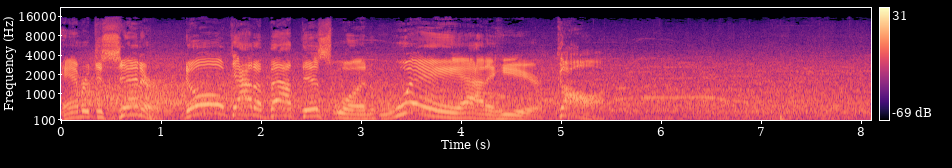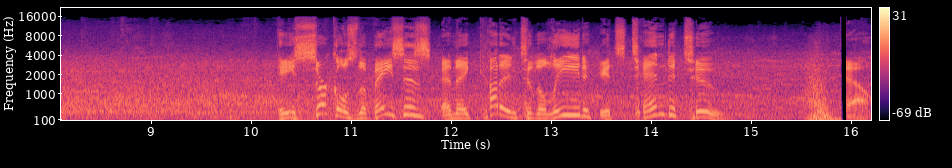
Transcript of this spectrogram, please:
Hammered to center. No doubt about this one. Way out of here. Gone. He circles the bases and they cut into the lead. It's 10 to 2. Now.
